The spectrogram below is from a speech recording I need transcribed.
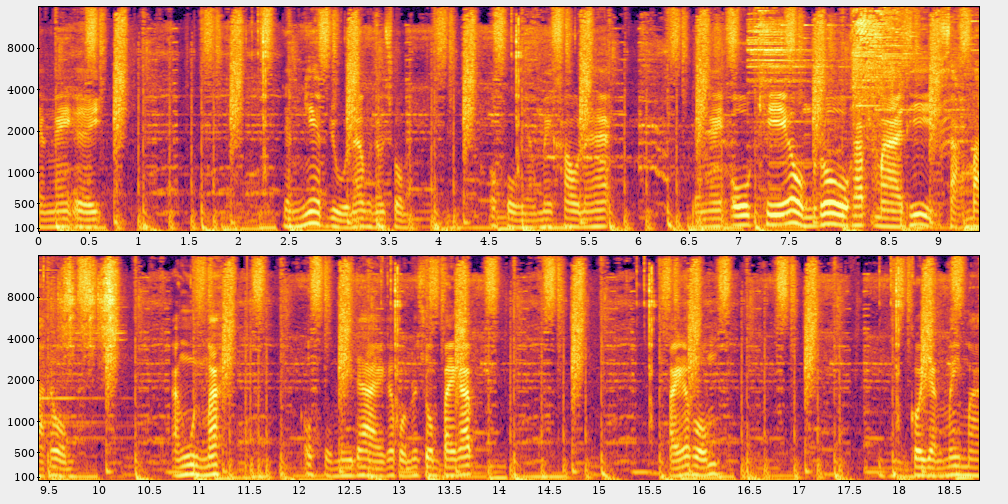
ยังไงเอ่ย ยังเงียบอยู่นะคุณผู้ชม โอ้โห ยังไม่เข้านะฮะ ยังไงโอเคครับผมโรครับ มาที่ 3 บาทครับผมองุ่นมาโอ้โห ไม่ได้ครับผมท่านผู้ชมไปครับ ไปครับผม ก็ยังไม่มา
